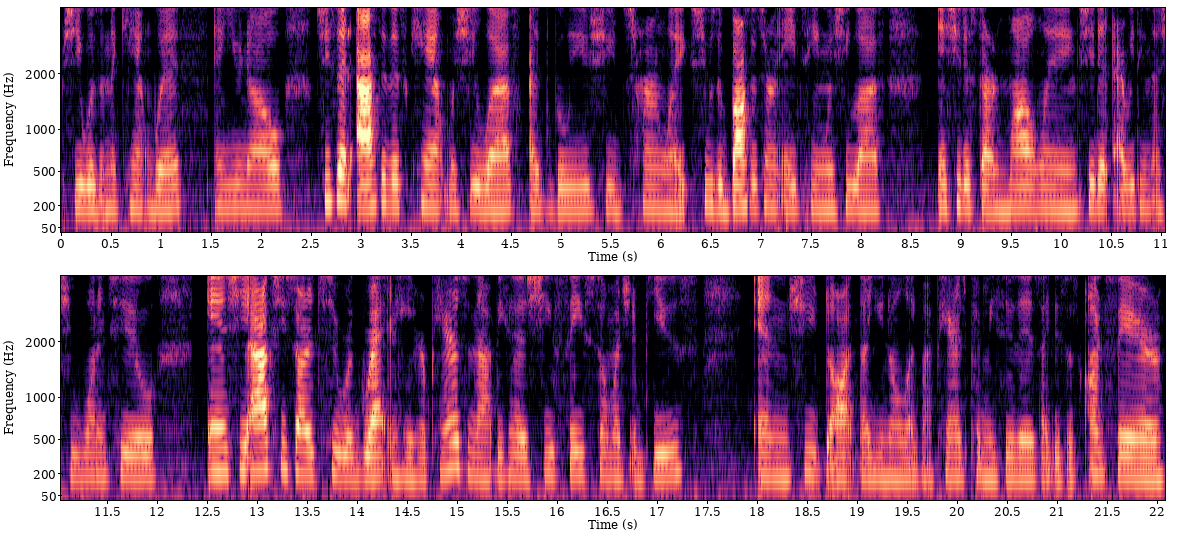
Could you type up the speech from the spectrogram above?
she was in the camp with. And you know she said after this camp when she left i believe she turned like she was about to turn 18 when she left and she just started modeling. She did everything that she wanted to. And she actually started to regret and hate her parents in that because she faced so much abuse and she thought that you know like my parents put me through this like this was unfair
